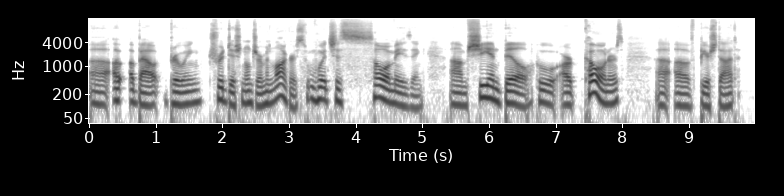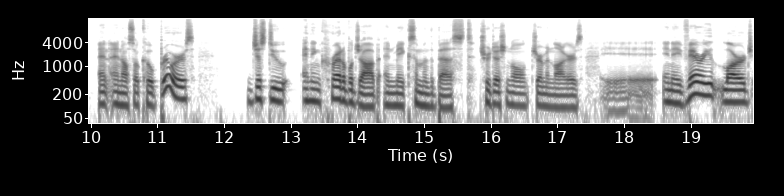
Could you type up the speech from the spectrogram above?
uh, about brewing traditional German lagers, which is so amazing. Um, she and Bill, who are co owners uh, of Bierstadt and, and also co brewers, just do an incredible job and make some of the best traditional German lagers eh, in a very large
